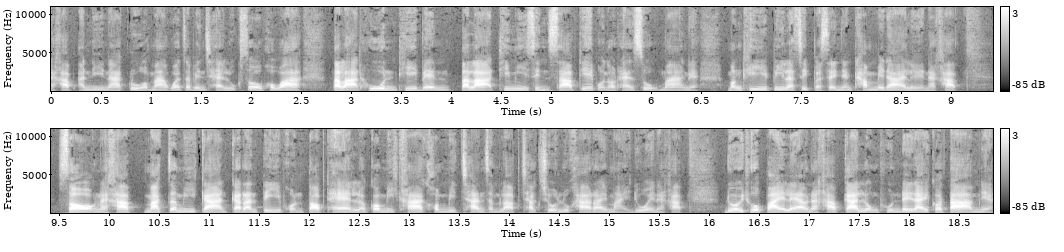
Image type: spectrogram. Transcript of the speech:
นะครับอันนี้น่ากลัวมากว่าจะเป็นแชร์ลูกโซ่ เพราะว่าตลาดหุ้นที่เป็นตลาดที่มีสินทรัพย์ที่ให้ผลตอบแทนสูงมากเนี่ยบางทีปีละ 10%ยังทำไม่ได้เลยนะครับ 2นะครับมักจะมีการการันตีผลตอบแทน แล้วก็มีค่าคอมมิชชั่นสำหรับชักชวนลูกค้ารายใหม่ด้วยนะครับโดยทั่วไปแล้วนะครับการลงทุนใด ๆ ก็ตามเนี่ย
